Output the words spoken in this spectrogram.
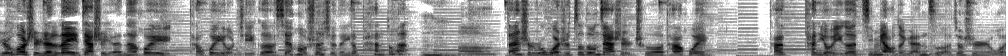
如果是人类驾驶员，他会他会有这个先后顺序的一个判断，嗯嗯，但是如果是自动驾驶车，他会，他他有一个几秒的原则，就是我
